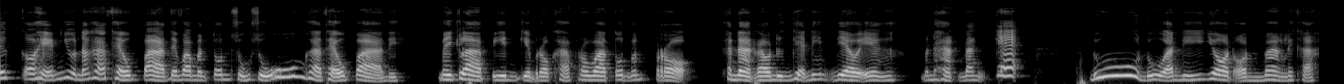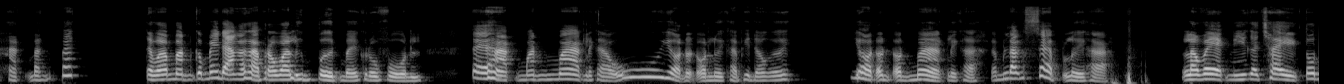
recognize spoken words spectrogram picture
ลึกๆ ก็เห็นอยู่นะคะ แถวป่าแต่ว่ามันต้นสูงๆค่ะ แถวป่านี่ ไม่กล้าปีนเก็บหรอกค่ะ เพราะว่าต้นมันเปราะ ขนาดเราดึงแค่นิดเดียวเอง มันหักดังแกะ ดูดูอันนี้ยอดอ่อนมากเลยค่ะ หักดังแป๊ก แต่ว่ามันก็ไม่ดังอะค่ะ เพราะว่าลืมเปิดไมโครโฟน แต่หักมันมากเลยค่ะโอ้ยอดอ่อนๆเลยค่ะ พี่น้องเอ้ยยอดอ่อนๆมากเลยค่ะกำลังแซ่บเลยค่ะละแวกนี้ก็ใช่ต้น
